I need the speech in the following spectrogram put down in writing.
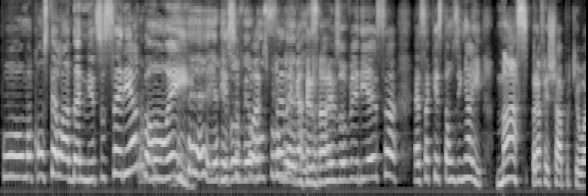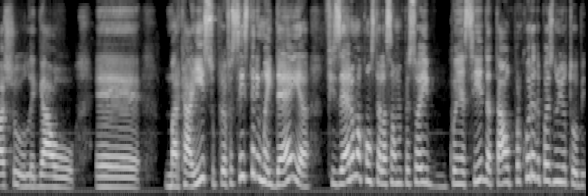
pô, uma constelada nisso seria bom, hein? É, ia resolver pode alguns problemas, legal. né? resolveria essa, essa questãozinha aí. Mas, para fechar, porque eu acho legal é, marcar isso, para vocês terem uma ideia, fizeram uma constelação, uma pessoa conhecida tal, procura depois no YouTube.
